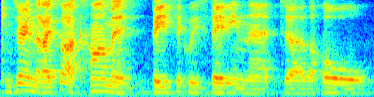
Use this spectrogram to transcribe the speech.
considering that I saw a comment basically stating that uh, the whole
